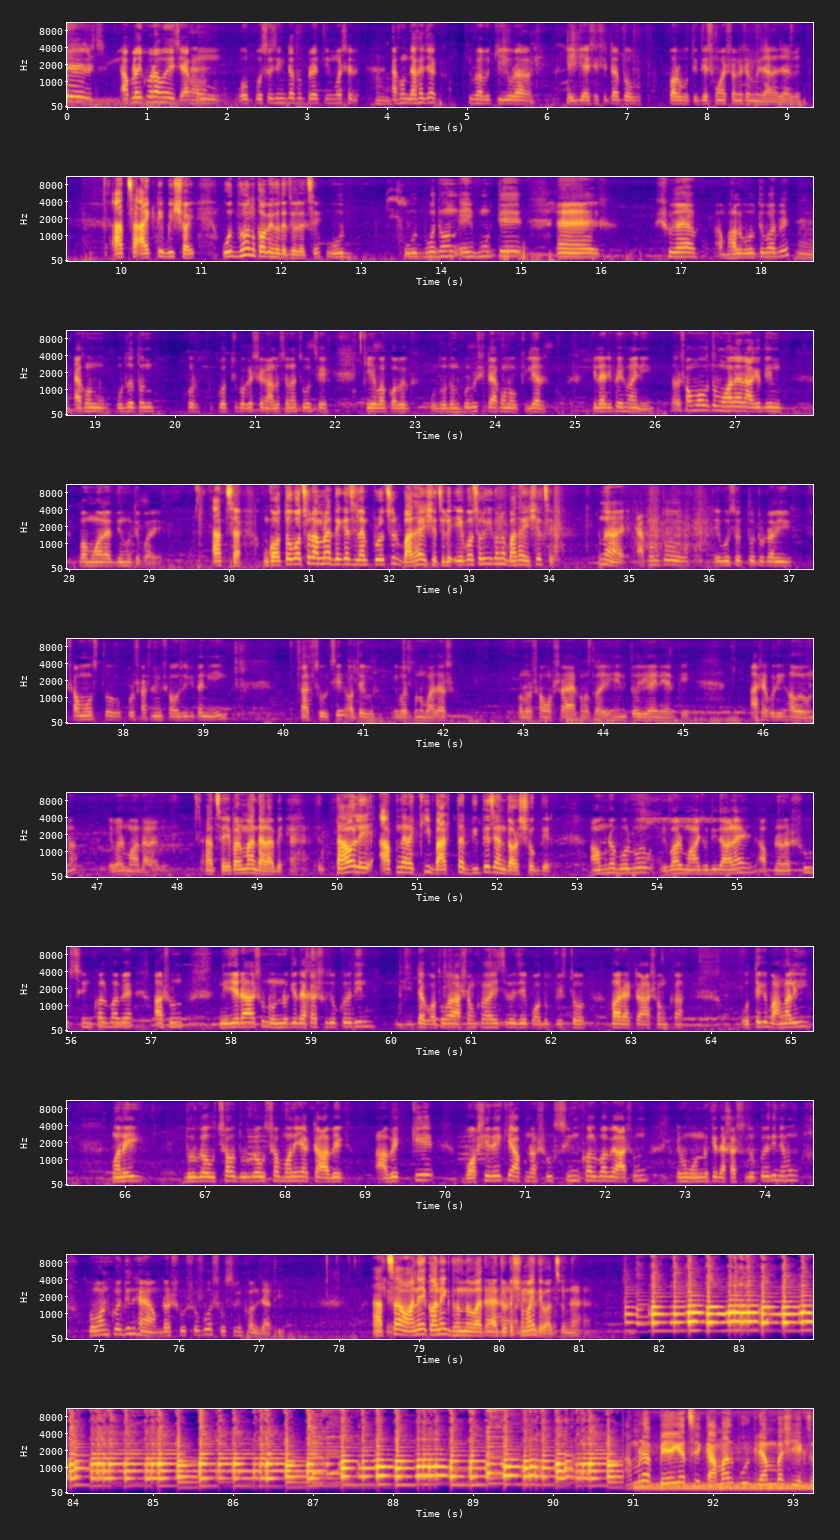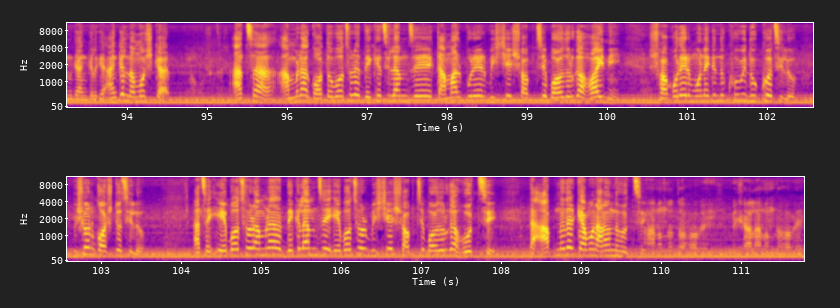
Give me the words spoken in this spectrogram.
অ্যাপ্লাই করা হয়েছে। এখন ও প্রসেসিংটা তো প্রায় তিন মাসের। এখন দেখা যাক কীভাবে কি ওরা এগিয়ে আসে সেটা তো পরবর্তীতে সময়ের সঙ্গে সঙ্গে জানা যাবে। আচ্ছা আরেকটি বিষয় উদ্বোধন কবে হতে চলেছে? উদ উদ্বোধন এই মুহূর্তে সুজা ভালো বলতে পারবে। এখন কর- কর্তৃপক্ষের সঙ্গে আলোচনা চলছে কে বা কবে উদ্বোধন করবে সেটা এখনও ক্লিয়ার ক্লিয়ারিফাই হয়নি। তবে সম্ভবত মহালয়ার আগের দিন বা মহালয়ার দিন হতে পারে। আচ্ছা গত বছর আমরা দেখেছিলাম প্রচুর বাধা এসেছিল এবছর কি কোনো বাধা এসেছে? না এখন তো এবছর তো টোটালি সমস্ত প্রশাসনিক সহযোগিতা নিয়েই কাজ চলছে অতএব এবার কোনো বাধার কোনো সমস্যা এখনও তৈরি হয়নি তৈরি হয়নি আর কি। আশা করি হবেও না এবার মা দাঁড়াবে। আচ্ছা এবার মা দাঁড়াবে। হ্যাঁ হ্যাঁ। তাহলে আপনারা কি বার্তা দিতে চান দর্শকদের? আমরা বলব এবার মা যদি দাঁড়ায় আপনারা সুশৃঙ্খলভাবে আসুন নিজেরা আসুন অন্যকে দেখার সুযোগ করে দিন। যেটা গতবার আশঙ্কা হয়েছিল যে পদপৃষ্ঠ হওয়ার একটা আশঙ্কা। প্রত্যেকে বাঙালি মানেই দুর্গা উৎসব দুর্গা উৎসব মানেই একটা আবেগ। আবেগকে বসে রেখে আপনার সুশৃঙ্খলভাবে আসুন এবং অন্যকে দেখার সুযোগ করে দিন এবং প্রমাণ করে দিন হ্যাঁ আমরা সুসভ্য সুশৃঙ্খল জাতি। আচ্ছা অনেক অনেক ধন্যবাদ হ্যাঁ, এতটা হ্যাঁ, সময় দেওয়ার জন্য। হ্যাঁ হ্যাঁ। আমরা পেয়ে গেছি কামালপুর গ্রামবাসী একজনকে আঙ্কেলকে। আঙ্কেল নমস্কার। আচ্ছা আমরা গত বছরে দেখেছিলাম যে কামালপুরের বিশ্বের সবচেয়ে বড় দুর্গা হয়নি। সকলের মনে কিন্তু খুবই দুঃখ ছিল ভীষণ কষ্ট ছিল। আচ্ছা এবছর আমরা দেখলাম যে এবছর বিশ্বের সবচেয়ে বড় দুর্গা হচ্ছে। তা আপনাদের কেমন আনন্দ হচ্ছে? আনন্দ তো হবেই বিশাল আনন্দ হবে।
